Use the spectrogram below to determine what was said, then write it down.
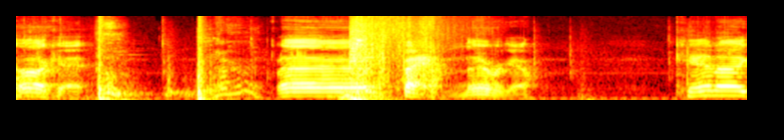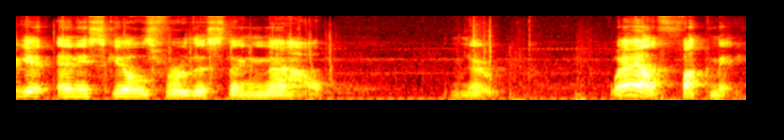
Okay. And bam! There we go. Can I get any skills for this thing now? No. Well, fuck me.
